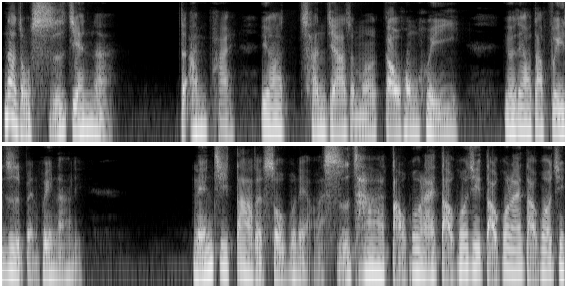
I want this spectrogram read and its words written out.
那种时间呢的安排，又要参加什么高峰会议，又要到飞日本飞哪里？年纪大的受不了啊，时差倒过来倒过去，倒过来倒过去，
